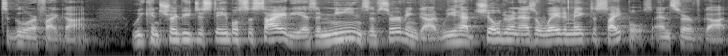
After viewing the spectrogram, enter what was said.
to glorify God, we contribute to stable society as a means of serving God. We have children as a way to make disciples and serve God.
